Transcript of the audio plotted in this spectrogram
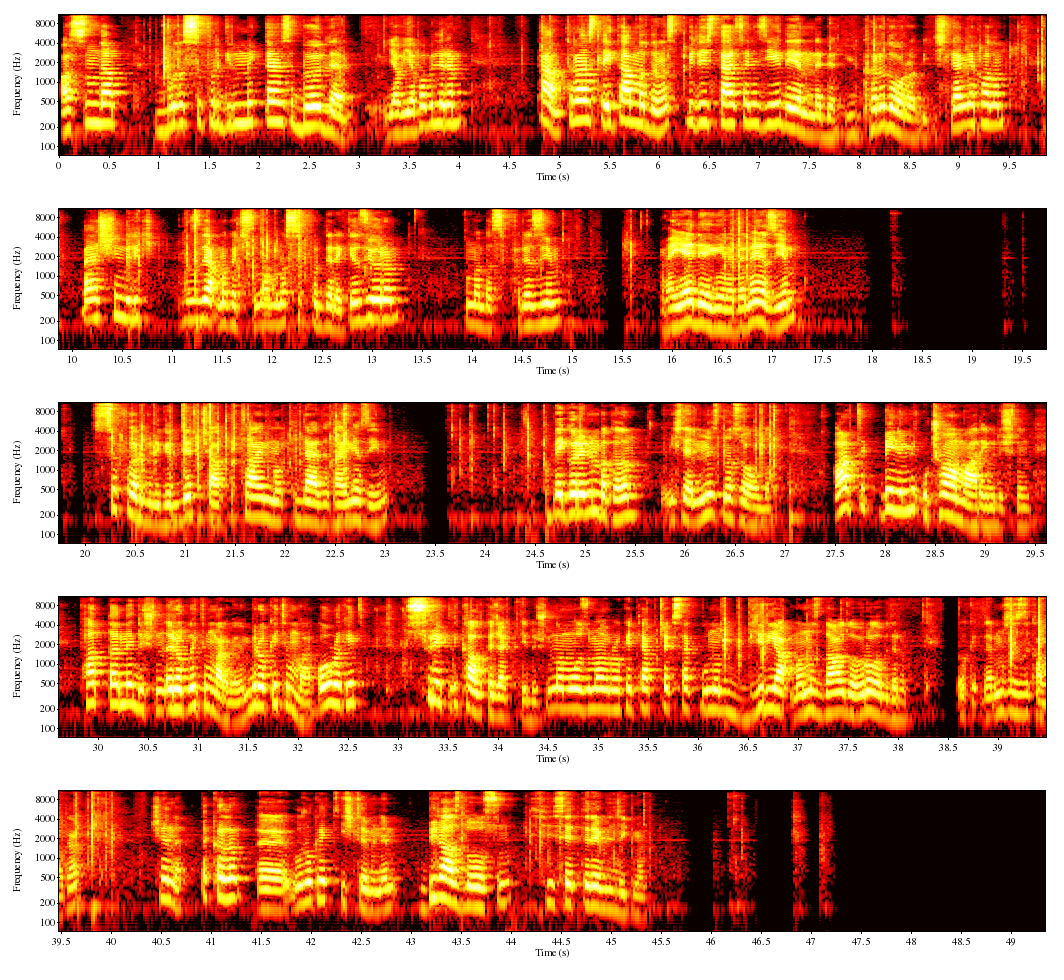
aslında burada sıfır girmektense böyle de ya, yapabilirim. Tamam translate anladınız. Bir de isterseniz y değerinde bir yukarı doğru bir işlem yapalım. Ben şimdilik hızlı yapmak açısından buna sıfır direkt yazıyorum. Buna da sıfır yazayım. Ve y değerine de ne yazayım? 0,1 çarpı time nokta delta time yazayım. Ve görelim bakalım işlemimiz nasıl oldu. Artık benim bir uçağım var gibi düşünün. Hatta ne düşünün? E, roketim var benim. Bir roketim var. O roket sürekli kalkacak diye düşünün. Ama o zaman roket yapacaksak bunu bir yapmamız daha doğru olabilir. Roketlerimiz hızlı kalkar. Şimdi bakalım e, bu roket işlemini biraz da olsun hissettirebildik mi?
